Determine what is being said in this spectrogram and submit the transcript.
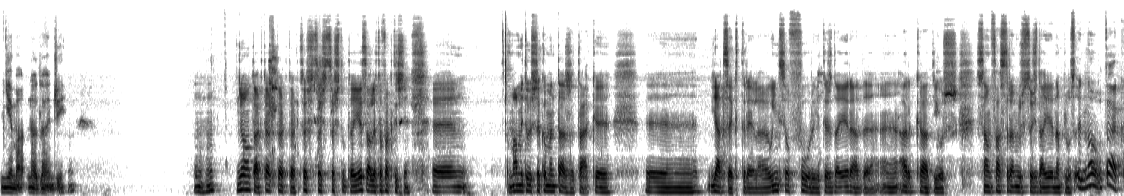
nie ma na, dla NG. Mhm. No tak, tak, tak, tak. Coś, coś, coś tutaj jest, ale to faktycznie. Mamy tu jeszcze komentarze, tak. E, e, Jacek Trela, Wings of Fury też daje radę. E, Arkadiusz, sam Fastram już coś daje na plus. No tak,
